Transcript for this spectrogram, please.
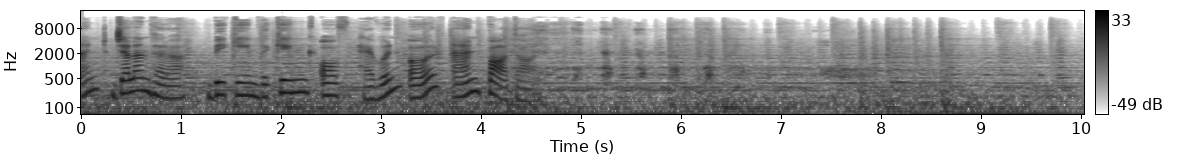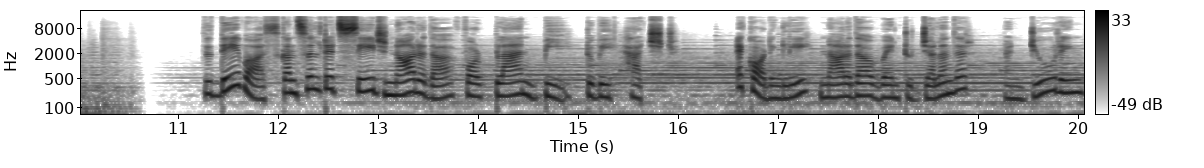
and Jalandhara became the king of heaven, earth, and Patal. The Devas consulted sage Narada for plan B to be hatched. Accordingly, Narada went to Jalandhar and during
